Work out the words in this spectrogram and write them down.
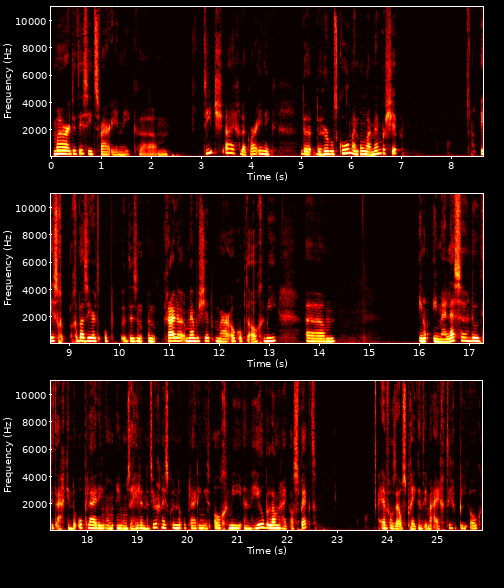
Maar dit is iets waarin ik um, teach eigenlijk. Waarin ik de, de Herbal School, mijn online membership, is gebaseerd op. Het is een, een kruiden membership, maar ook op de alchemie. Um, in, in mijn lessen doe ik dit eigenlijk in de opleiding. In onze hele natuurgeneeskunde opleiding is alchemie een heel belangrijk aspect. En vanzelfsprekend in mijn eigen therapie ook.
